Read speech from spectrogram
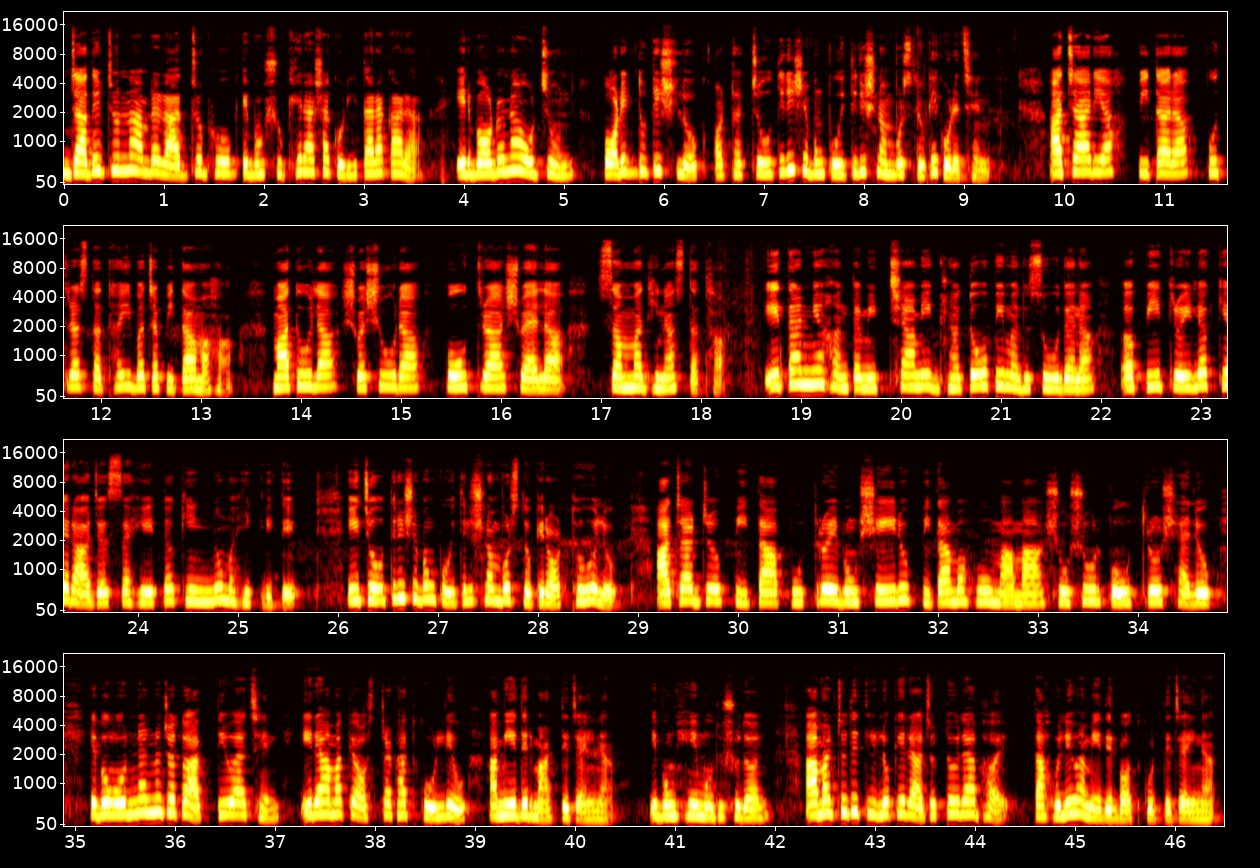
যাদের জন্য আমরা রাজ্য ভোগ এবং সুখের আশা করি, তারা কারা? এর বর্ণনা অর্জুন পরের দুটি শ্লোক, অর্থাৎ চৌত্রিশ এবং পঁয়ত্রিশ নম্বর শ্লোকে করেছেন। আচার্যা পিতারা পুত্রস্তথৈব চ পিতামহা। মাতুলা, শ্বশুরা, পৌত্রা, শ্বেলা, সম্মধিনস্তথা। এতান্য হন্তমিচ্ছামি ঘ্নতোপি মধুসূদন, অপি ত্রৈলক্যরাজস্য হেত কিন্নু মহিকৃতে। এই চৌত্রিশ এবং পঁয়ত্রিশ নম্বর শ্লোকের অর্থ হল, আচার্য, পিতা, পুত্র এবং সেইরূপ পিতামহ, মামা, শ্বশুর, পৌত্র, শ্যালক এবং অন্যান্য যত আত্মীয় আছেন, এরা আমাকে অস্ত্রাঘাত করলেও আমি এদের মারতে চাই না। এবং হে মধুসূদন, আমার যদি ত্রিলোকের রাজত্ব লাভ হয়, তাহলেও আমি এদের বধ করতে চাই না।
